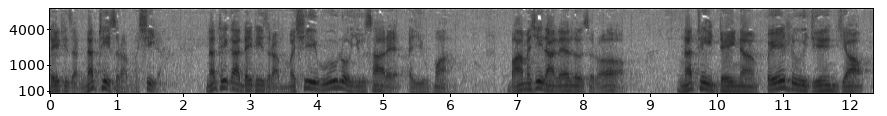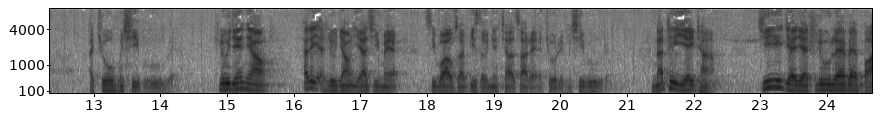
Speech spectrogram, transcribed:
ဒိဋ္ဌိဆိုတာနတ္ထိဆိုတာမရှိတာနတ္ထိကဒိဋ္ဌိဆိုတာမရှိဘူးလို့ယူဆတဲ့အယူမှားဘာမရှိတာလဲလို့ဆိုတော့နတ္ထိဒိဏံပေးလှူခြင်းကြောင့်အကျိုးမရှိဘူးတဲ့လှူခြင်းကြောင့် အဲ့ဒီအလှူကြောင့်ရရှိမဲ့စီးပွားဥစ္စာပြည့်စုံခြင်းချားစတဲ့အကျိုးတွေမရှိဘူးတဲ့နတ္ထိရိဋ္ဌံကြီးကြီးကျယ်ကျယ်လှူလဲပဲဘာ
